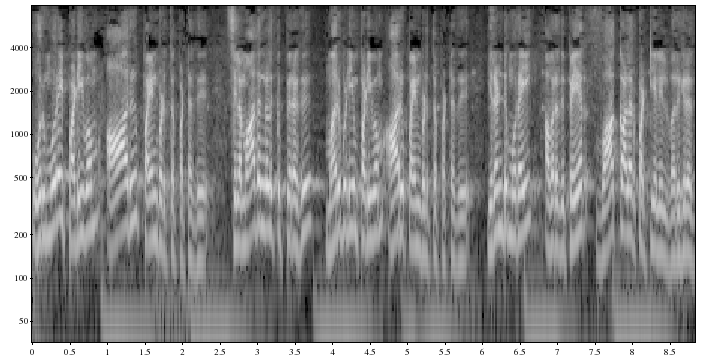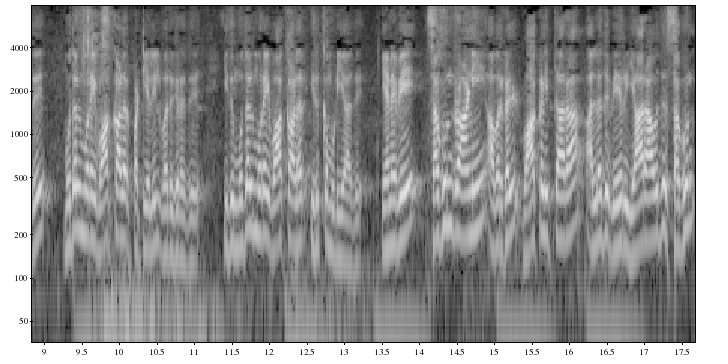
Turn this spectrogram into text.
ஒரு முறை படிவம் ஆறு பயன்படுத்தப்பட்டது. சில மாதங்களுக்கு பிறகு மறுபடியும் படிவம் ஆறு பயன்படுத்தப்பட்டது. இரண்டு முறை அவரது பெயர் வாக்காளர் பட்டியலில் வருகிறது. முதல் முறை வாக்காளர் பட்டியலில் வருகிறது. இது முதல் முறை வாக்காளர் இருக்க முடியாது. எனவே சகுன் ராணி அவர்கள் வாக்களித்தாரா அல்லது வேறு யாராவது சகுன்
